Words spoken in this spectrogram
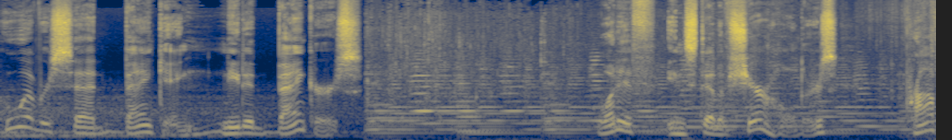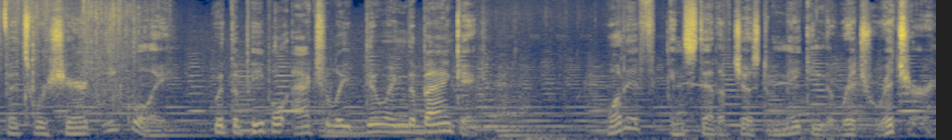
Whoever said banking needed bankers? What if, instead of shareholders, profits were shared equally with the people actually doing the banking? What if, instead of just making the rich richer,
